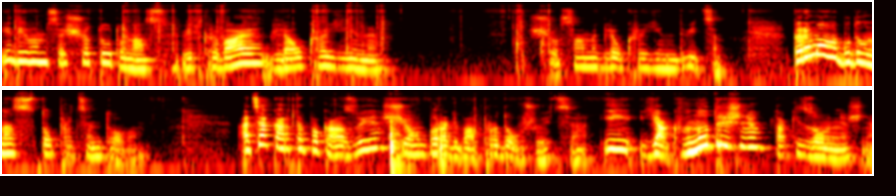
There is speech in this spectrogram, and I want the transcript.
І дивимося, що тут у нас відкриває для України. Що саме для України? Дивіться. Перемога буде у нас 100%. А ця карта показує, що боротьба продовжується. І як внутрішньо, так і зовнішньо.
